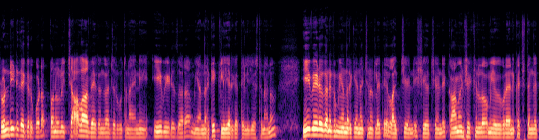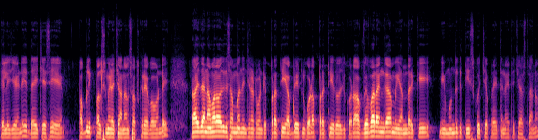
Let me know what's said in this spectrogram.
రెండింటి దగ్గర కూడా పనులు చాలా వేగంగా జరుగుతున్నాయని ఈ వీడియో ద్వారా మీ అందరికీ క్లియర్గా తెలియజేస్తున్నాను. ఈ వీడియో కనుక మీ అందరికీ నచ్చినట్లయితే లైక్ చేయండి షేర్ చేయండి కామెంట్ సెక్షన్లో మీ అభిప్రాయాన్ని ఖచ్చితంగా తెలియజేయండి. దయచేసి public pulse media channel subscribe అవ్వండి. రాజధాని అమరావతికి సంబంధించినటువంటి ప్రతి అప్డేట్ని కూడా ప్రతిరోజు కూడా వివరంగా మీ అందరికీ మీ ముందుకు తీసుకొచ్చే ప్రయత్నం అయితే చేస్తాను.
